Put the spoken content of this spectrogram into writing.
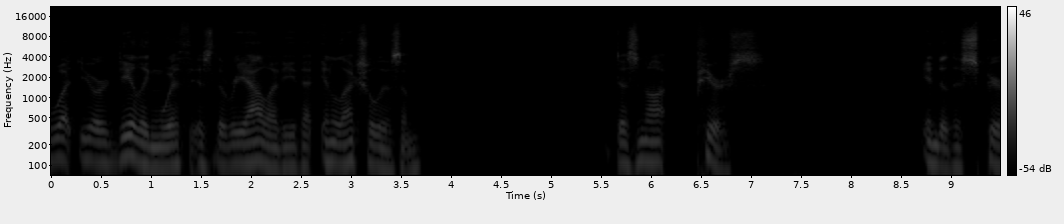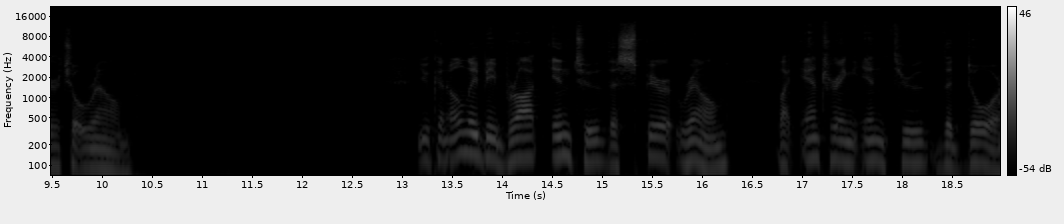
What you're dealing with is the reality that intellectualism does not pierce into the spiritual realm you can only be brought into the spirit realm by entering in through the door.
